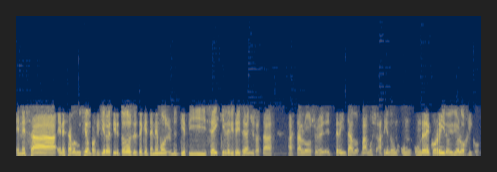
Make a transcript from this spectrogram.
en esa en esa evolución? Porque quiero decir, todos desde que tenemos 16, 15, 16 años hasta hasta los 30 vamos haciendo un, recorrido ideológico.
